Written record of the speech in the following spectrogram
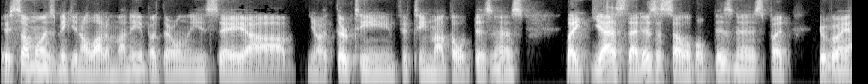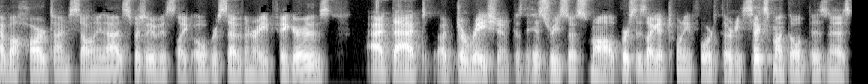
if someone's making a lot of money but they're only say uh, you know 13 15 month old business like yes that is a sellable business but you're going to have a hard time selling that especially if it's like over seven or eight figures at that uh, duration because the history is so small versus like a 24 36 month old business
